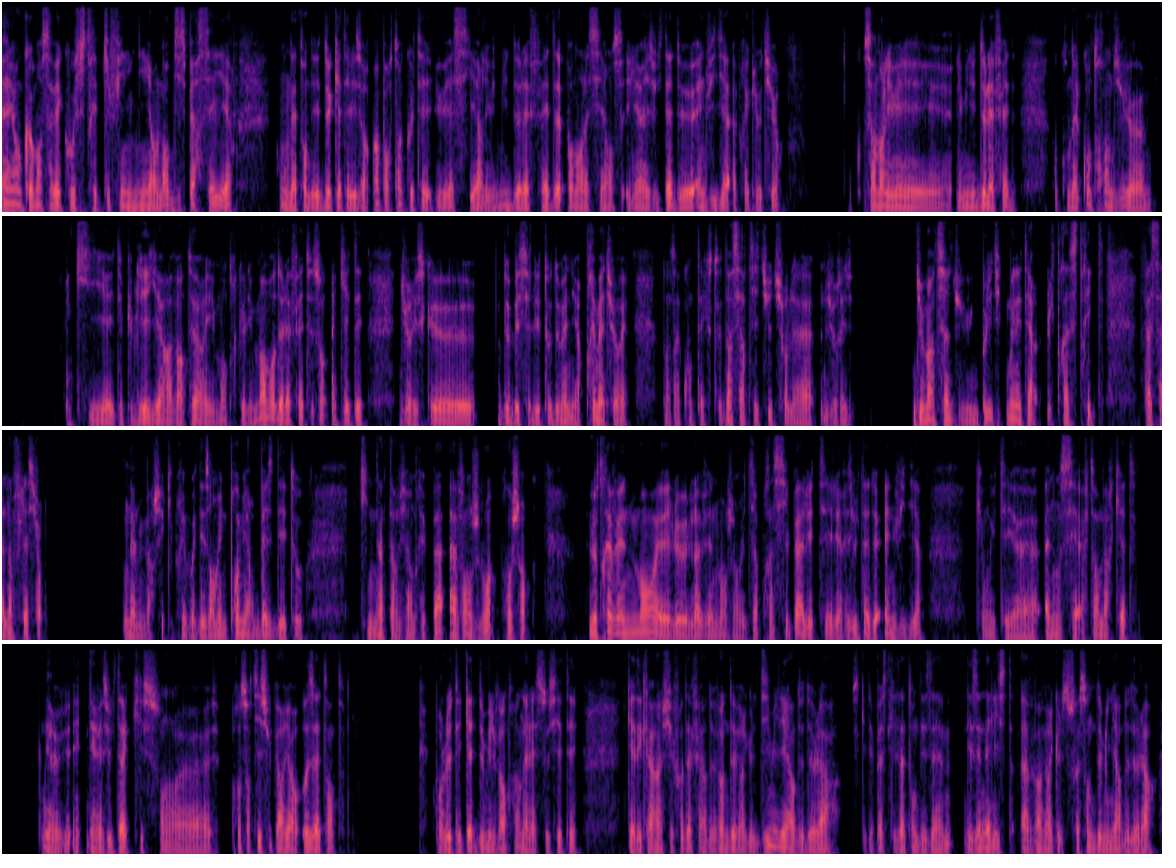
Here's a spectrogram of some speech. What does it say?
Allez, on commence avec Wall Street qui finit en ordre dispersé hier. On attendait deux catalyseurs importants côté US hier, les minutes de la Fed pendant la séance et les résultats de Nvidia après clôture. Concernant les, minutes de la Fed, donc on a le compte rendu euh, qui a été publié hier à 20h et il montre que les membres de la Fed se sont inquiétés du risque de baisser les taux de manière prématurée dans un contexte d'incertitude sur la durée du maintien d'une politique monétaire ultra stricte face à l'inflation. On a le marché qui prévoit désormais une première baisse des taux qui n'interviendrait pas avant juin prochain. L'autre événement et l'événement, j'ai envie de dire, principal était les résultats de Nvidia qui ont été euh, annoncés after market. Des, résultats qui sont euh, ressortis supérieurs aux attentes. Pour le T4 2023, on a la société qui a déclaré un chiffre d'affaires de 22,10 milliards de dollars, ce qui dépasse les attentes des, analystes à 20,62 milliards de dollars.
